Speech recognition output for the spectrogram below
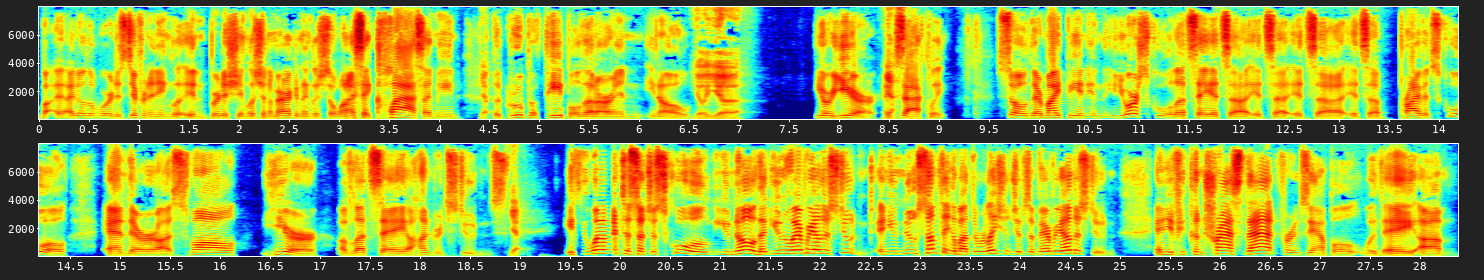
but I know the word is different in English in British English and American English. So when I say class, I mean Yep. the group of people that are in, you know, Your year. your year. Exactly. So there might be in, in, in your school, let's say it's a it's a it's a it's a private school and there are a small year of let's say 100 students. Yep. If you went to such a school, you know that you knew every other student and you knew something about the relationships of every other student. And if you contrast that, for example, with a um,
